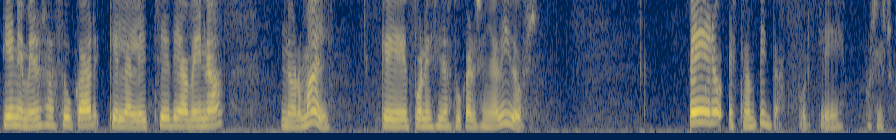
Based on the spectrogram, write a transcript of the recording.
tiene menos azúcar que la leche de avena normal, que pone sin azúcares añadidos. Pero es trampita, porque, pues eso.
